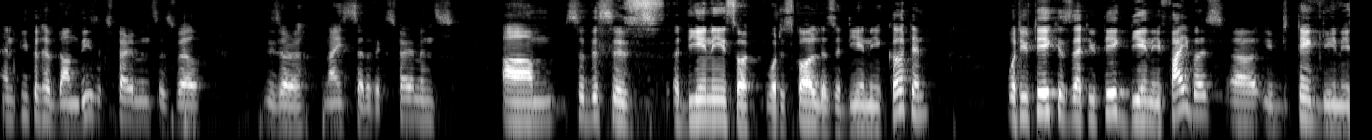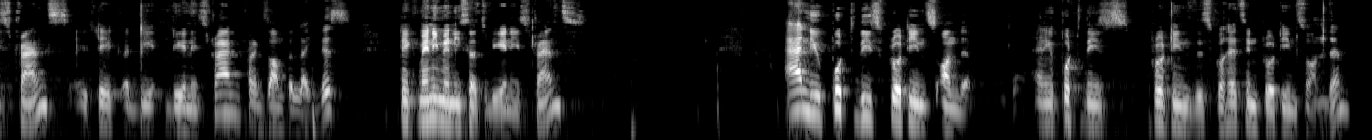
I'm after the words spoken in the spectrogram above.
and people have done these experiments as well. These are a nice set of experiments. Um, so, this is a DNA sort what is called as a DNA curtain. What you take is that you take DNA fibers, uh, you take DNA strands, you take a D DNA strand for example, like this, take many many such DNA strands and you put these proteins on them and you put these proteins, these cohesin proteins on them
